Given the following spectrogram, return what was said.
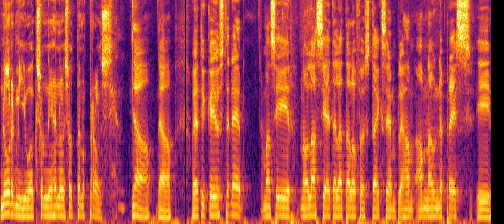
normijuoksun, niin hän olisi ottanut pronssia. Ja, ja. Och jag tycker just det, man ser, no Lassi Etelätalo första exemplet, han hamnade under press i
